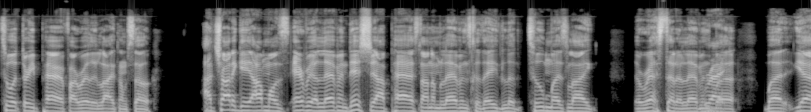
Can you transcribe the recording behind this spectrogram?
two or three pair if I really like them. So I try to get almost every 11. This year I passed on them 11s because they look too much like the rest of the 11s. Right. But, but yeah,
